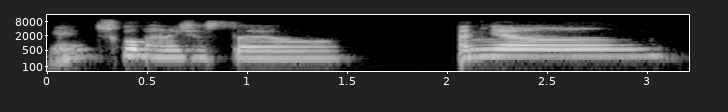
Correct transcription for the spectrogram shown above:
네, 수고 많으셨어요. 안녕.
